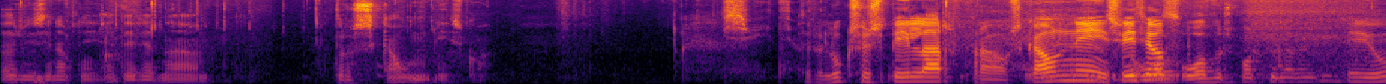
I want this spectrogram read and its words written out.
öðruvísi nafni. Þetta er hérna, þetta er á skáni, sko. Þetta eru luxusbílar frá Skáni í Svíþjóð. Ofursportbílar, ekki? Jú.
